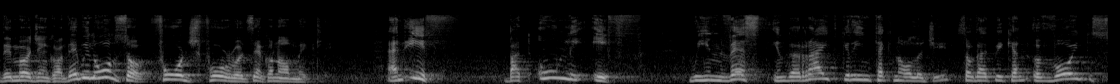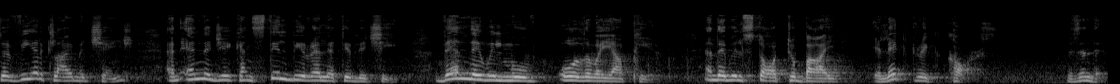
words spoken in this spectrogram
the emerging economies, they will also forge forwards economically. And if, but only if, we invest in the right green technology so that we can avoid severe climate change and energy can still be relatively cheap, then they will move all the way up here. and they will start to buy electric cars, isn't it?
